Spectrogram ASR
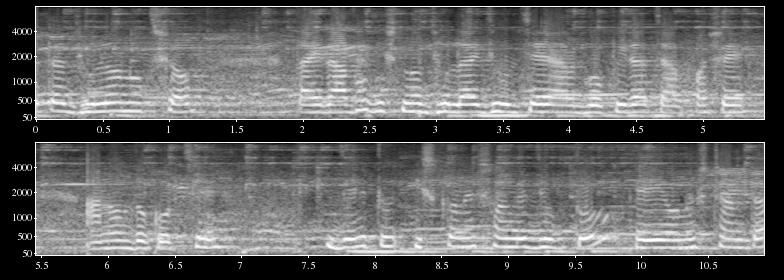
এটা ঝুলন উৎসব। তাই রাধাকৃষ্ণ ঝুলায় ঝুলছে আর গোপীরা চারপাশে আনন্দ করছে। যেহেতু ইস্কনের সঙ্গে যুক্ত এই অনুষ্ঠানটা,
